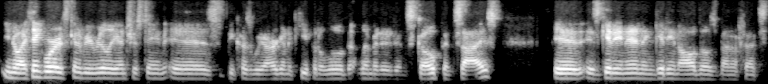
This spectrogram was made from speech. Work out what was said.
you know, I think where it's going to be really interesting is because we are going to keep it a little bit limited in scope and size, is, is getting in and getting all those benefits.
